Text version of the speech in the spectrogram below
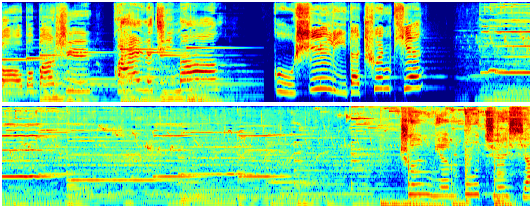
宝宝巴士快乐启蒙，古诗里的春天。春眠不觉晓，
